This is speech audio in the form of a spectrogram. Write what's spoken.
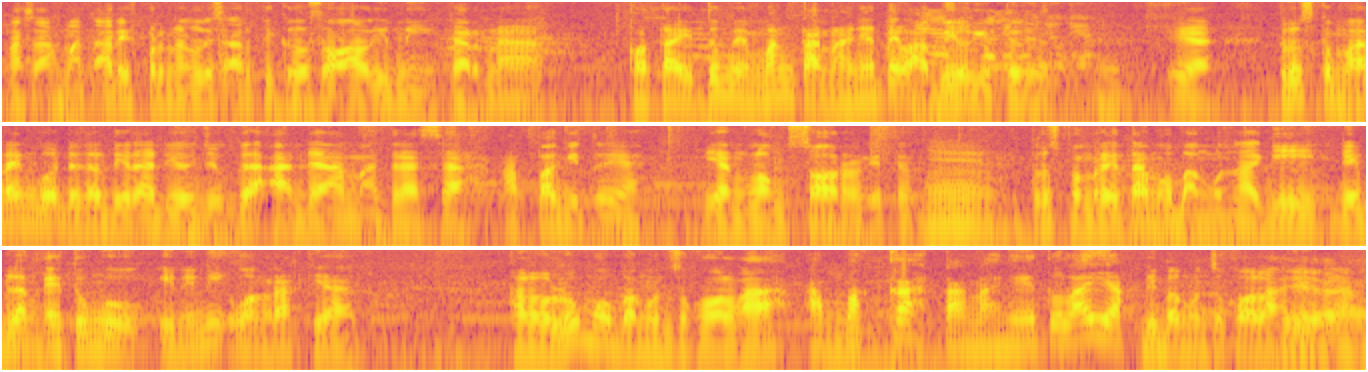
Mas Ahmad Arif pernah nulis artikel soal ini karena kota itu memang tanahnya teh labil Paling gitu. ya. Ya. Terus kemarin gue dengar di radio juga ada madrasah apa gitu ya, yang longsor gitu. Hmm. Terus pemerintah mau bangun lagi. Dia bilang, eh tunggu, ini nih uang rakyat. Kalau lu mau bangun sekolah, apakah tanahnya itu layak dibangun sekolah? Dia Iya. bilang.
